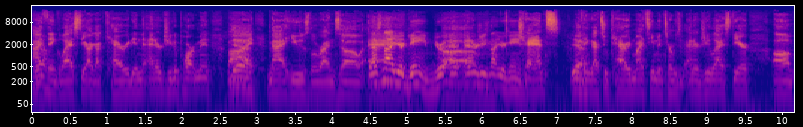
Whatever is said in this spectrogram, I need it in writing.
I think last year I got carried in the energy department by Yeah. Matt Hughes, Lorenzo. That's not your game. Your um, en- energy's not your game. Chance. Yeah. I think that's who carried my team in terms of energy last year. Um,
